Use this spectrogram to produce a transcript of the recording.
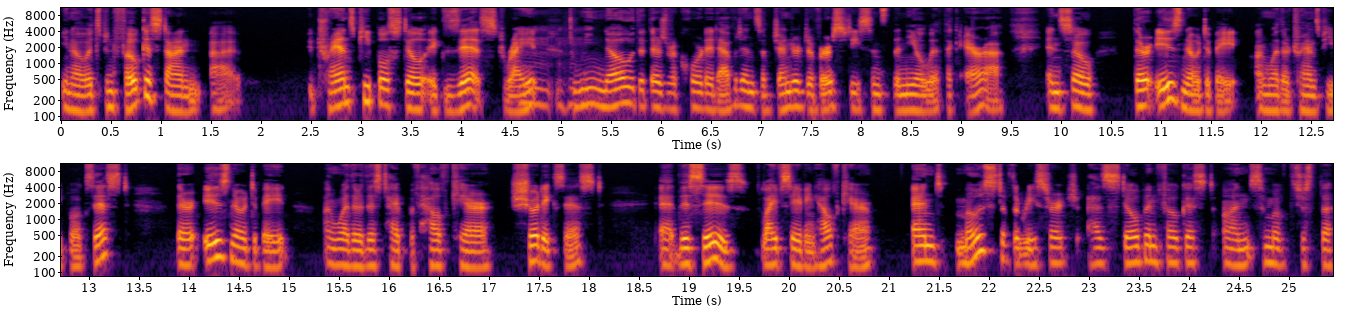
you know, it's been focused on uh, trans people still exist, right? Mm-hmm. We know that there's recorded evidence of gender diversity since the Neolithic era. And so there is no debate on whether trans people exist. There is no debate on whether this type of healthcare should exist. Uh, this is life saving healthcare. And most of the research has still been focused on some of just the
